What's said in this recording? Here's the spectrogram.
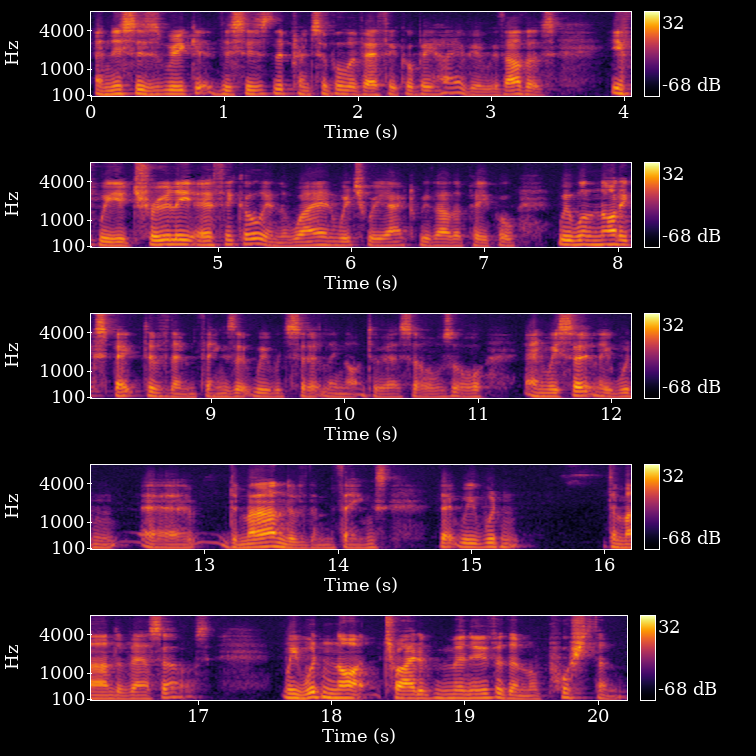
And this is this is the principle of ethical behavior with others. If we are truly ethical in the way in which we act with other people, we will not expect of them things that we would certainly not do ourselves, or and we certainly wouldn't uh, demand of them things that we wouldn't demand of ourselves. We would not try to maneuver them or push them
